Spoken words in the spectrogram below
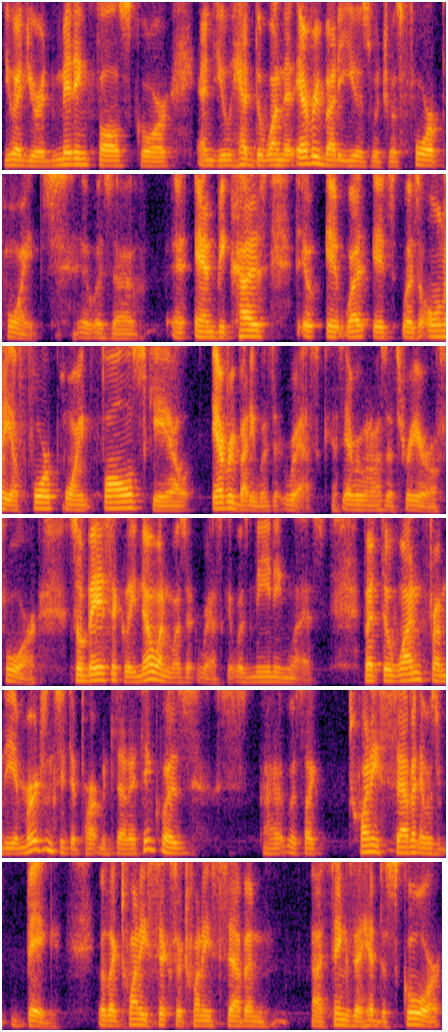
you had your admitting fall score, and you had the one that everybody used, which was four points. It was a and because it, it was it was only a four point fall scale everybody was at risk because everyone was a three or a four. So basically, no one was at risk. It was meaningless. But the one from the emergency department that I think was uh, it was like 27. It was big. It was like 26 or 27 uh, things they had to score.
